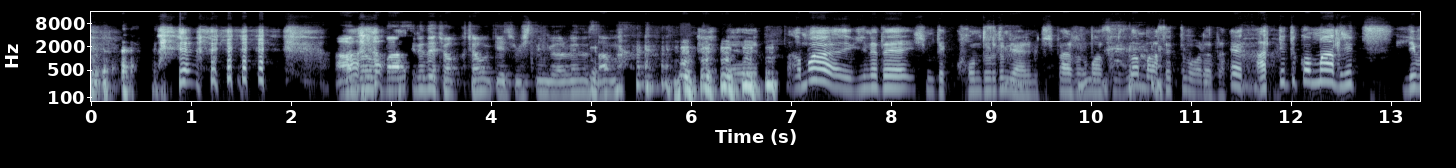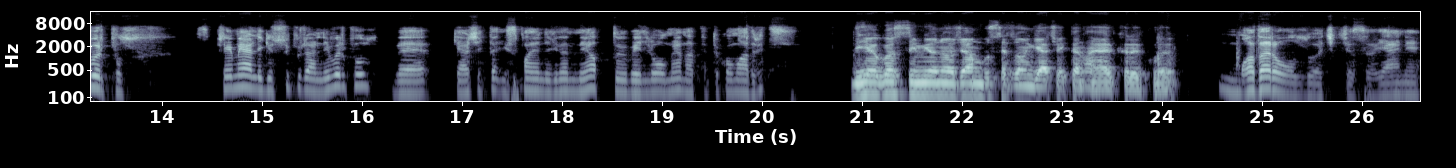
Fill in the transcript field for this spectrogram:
Adem Basri de çok çabuk geçmiştin görmedim sanma. Evet, ama yine de şimdi kondurdum yani müthiş performansımızdan bahsettim orada da. Evet Atletico Madrid, Liverpool. Premier Ligi süpüren Liverpool ve gerçekten İspanya Ligi'ne ne yaptığı belli olmayan Atletico Madrid. Diego Simeone hocam bu sezon gerçekten hayal kırıklığı. Madara oldu açıkçası. Yani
